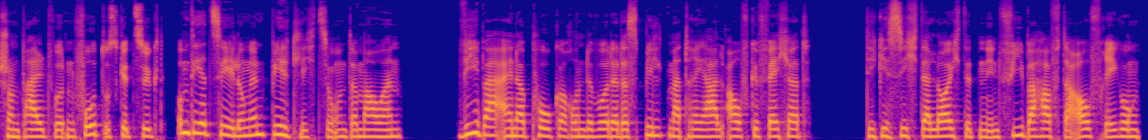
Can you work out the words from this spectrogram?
Schon bald wurden Fotos gezückt, um die Erzählungen bildlich zu untermauern. Wie bei einer Pokerrunde wurde das Bildmaterial aufgefächert. Die Gesichter leuchteten in fieberhafter Aufregung,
